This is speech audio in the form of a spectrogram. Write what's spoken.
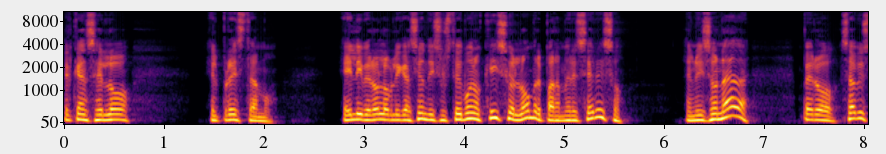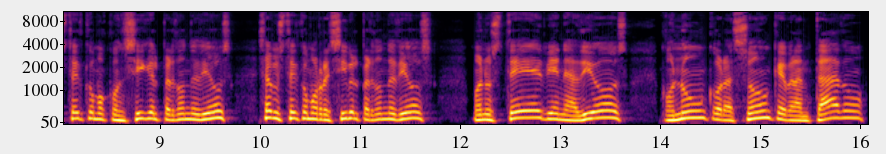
Él canceló el préstamo. Él liberó la obligación. Dice usted, bueno, ¿qué hizo el hombre para merecer eso? Él no hizo nada. Pero ¿sabe usted cómo consigue el perdón de Dios? ¿Sabe usted cómo recibe el perdón de Dios? Bueno, usted viene a Dios con un corazón quebrantado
